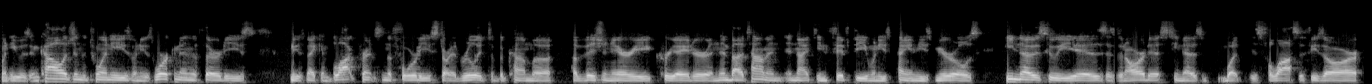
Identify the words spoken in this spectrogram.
when he was in college in the 20s, when he was working in the 30s. He was making block prints in the 40s, started really to become a, a visionary creator. And then by the time in, in 1950, when he's painting these murals, he knows who he is as an artist. He knows what his philosophies are.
